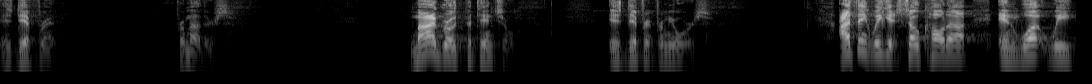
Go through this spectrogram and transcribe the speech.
is different from others. My growth potential is different from yours. I think we get so caught up in what we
